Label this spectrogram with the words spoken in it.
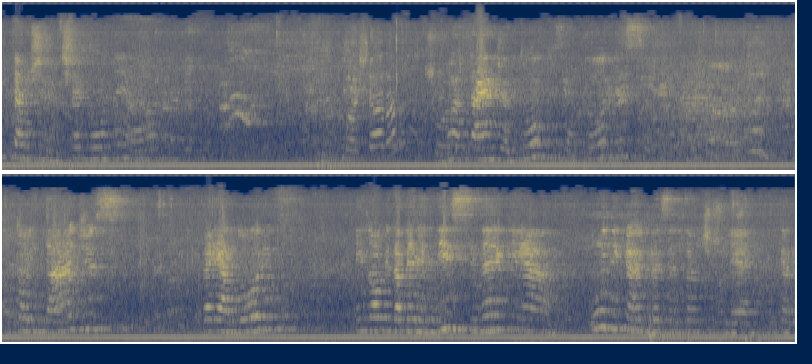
Então, gente, chegou né, a hora. Pode chorar? Boa tarde a todos e a todas, autoridades, vereadores, em nome da Berenice, né, que é a única representante mulher que eu quero,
